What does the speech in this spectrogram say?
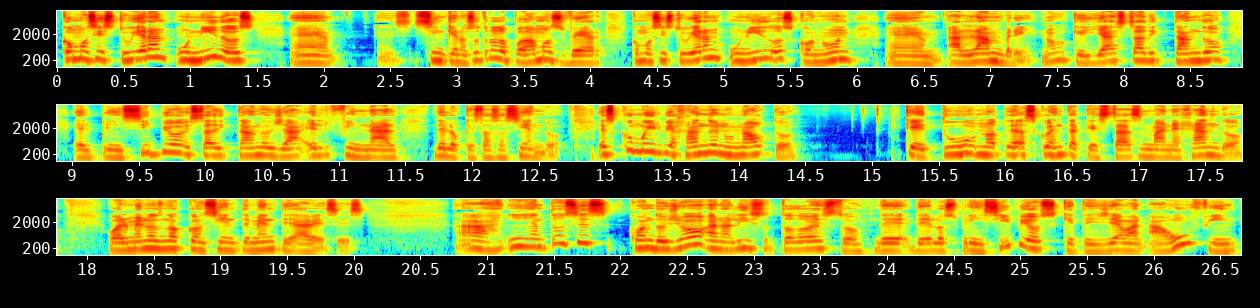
como si estuvieran unidos eh, sin que nosotros lo podamos ver, como si estuvieran unidos con un em, alambre, ¿no? Que ya está dictando el principio, está dictando ya el final de lo que estás haciendo. Es como ir viajando en un auto que tú no te das cuenta que estás manejando, o al menos no conscientemente a veces. Ah, y entonces cuando yo analizo todo esto de, de los principios que te llevan a un fin,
